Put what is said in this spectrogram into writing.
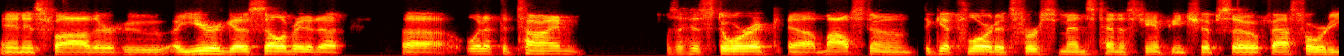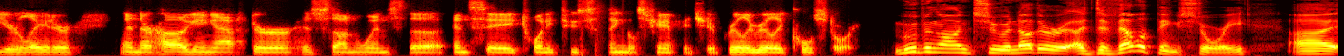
and his father, who a year ago celebrated a uh, what at the time was a historic uh, milestone to get Florida its first men's tennis championship. So fast forward a year later, and they're hugging after his son wins the NCAA 22 singles championship. Really, really cool story. Moving on to another a developing story. Uh,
